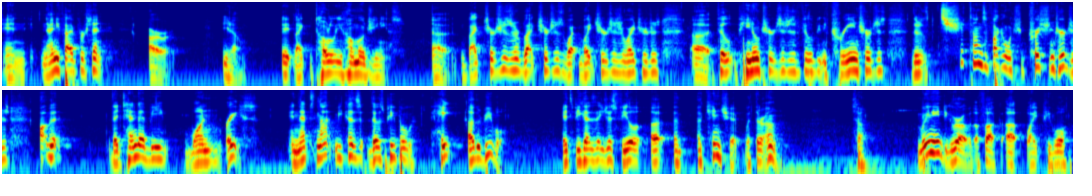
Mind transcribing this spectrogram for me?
And 95% are, you know, it, like totally homogeneous. Uh, black churches are black churches, white, white churches are white churches, uh, Filipino churches are Filipino, Korean churches. There's shit tons of fucking Christian churches. Uh, they tend to be one race. And that's not because those people hate other people. It's because they just feel a, a, a kinship with their own. So we need to grow the fuck up, white people.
